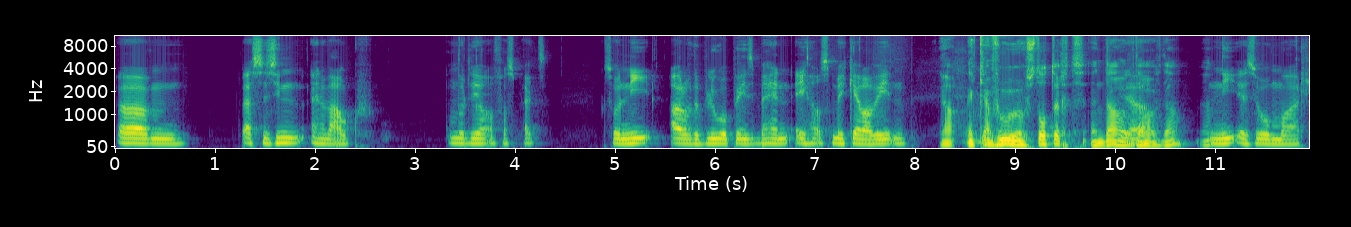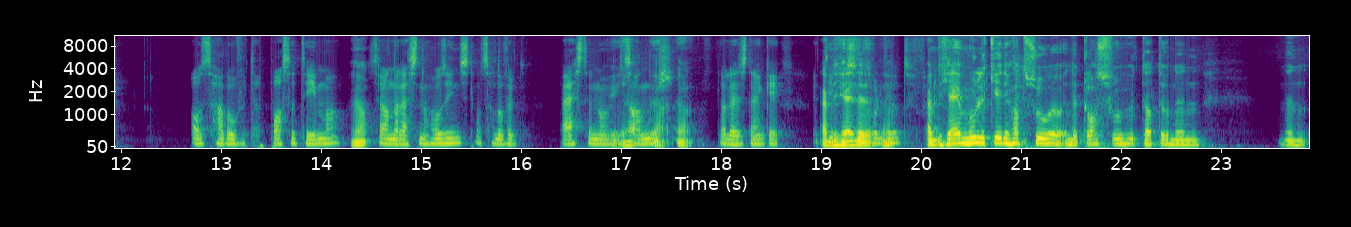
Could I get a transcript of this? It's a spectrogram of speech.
Ehm best te zien in welk onderdeel of aspect. Ik zou niet out of the blue opeens beginnen, hey, ik wat weten. Ja, ik heb vroeger gestotterd en dat of Ja. dat of dat. Ja. Niet is zo, maar als het gaat over het gepaste thema, Ja. stel aan de les de godsdienst, als het gaat over het pesten of iets Ja, anders, dat is denk ik het Heb jij de- voorbeeld. Heb jij moeilijkheden gehad zo in de klas vroeger, dat er een, een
